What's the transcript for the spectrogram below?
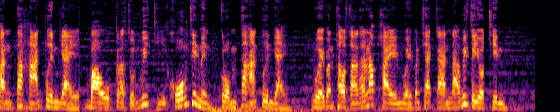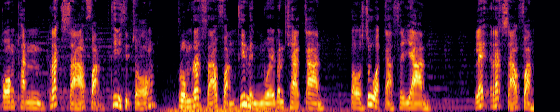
พันทหารปืนใหญ่ เบากระสุนวิถีโค้งที่หนึ่งกรมทหารปืนใหญ่ หน่วยบรรเทาสาธารณภัย หน่วยบัญชาการนาวิกโยธิน กองพันรักษาฝั่งที่ 12 กรมรักษาฝั่งที่ 1 หน่วยบัญชาการต่อสู้อากาศยาน และรักษาฝั่ง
